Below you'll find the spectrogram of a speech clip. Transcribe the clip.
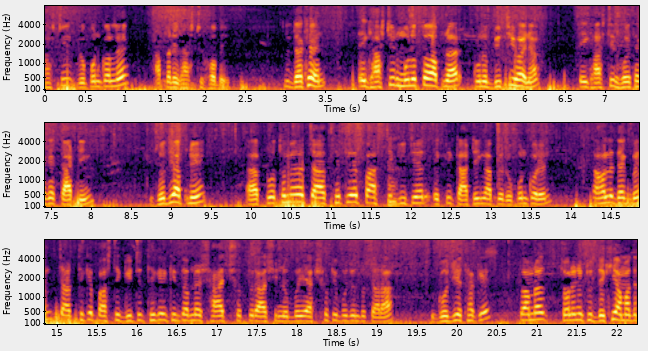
ঘাসটি রোপণ করলে আপনার এই ঘাসটি হবে। কিন্তু দেখেন, এই ঘাসটির মূলত আপনার কোনো বিচি হয় না। এই ঘাসটির হয়ে থাকে কাটিং যদি আপনি প্রথমে চার থেকে পাঁচটি গিটের একটি কাটিং আপনি রোপণ করেন, তাহলে দেখবেন চার থেকে পাঁচটি গিটের থেকে কিন্তু আপনার ষাট, সত্তর, আশি, নব্বই একশোটি পর্যন্ত চারা গজিয়ে থাকে। তো আমরা চলেন একটু দেখি আমাদের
